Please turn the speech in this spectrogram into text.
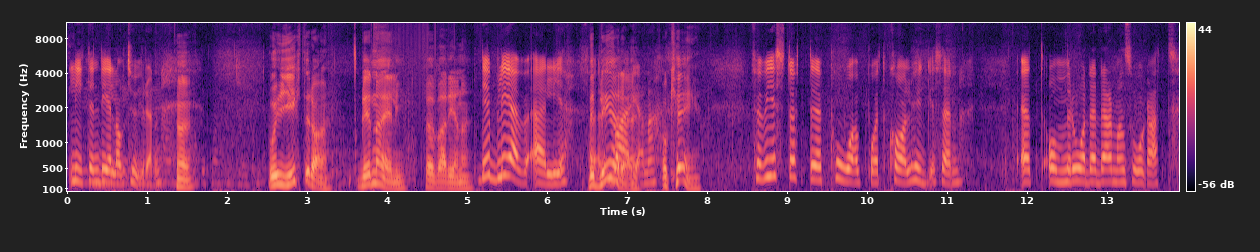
liten del av turen. Ja. Och hur gick det då? Blev det någon älg för vargarna? Det blev älg för Det blev vargarna. det? Okej. För vi stötte på, på ett kalhygge sen, ett område där man såg att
